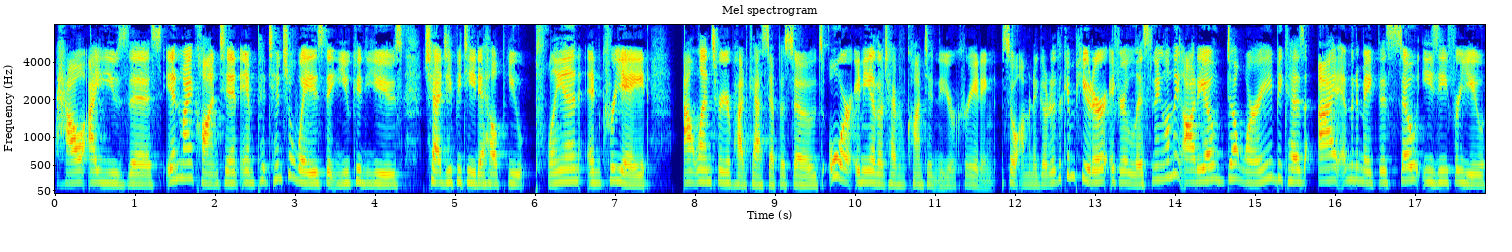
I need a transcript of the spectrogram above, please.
how I use this in my content and potential ways that you could use ChatGPT to help you plan and create outlines for your podcast episodes or any other type of content that you're creating. So I'm going to go to the computer. If you're listening on the audio, don't worry because I am going to make this so easy for you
